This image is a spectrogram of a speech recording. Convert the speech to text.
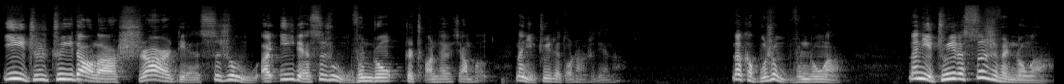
一直追到了十二点四十五，呃，一点四十五分钟，这船才相碰。那你追了多长时间呢？那可不是五分钟啊，那你追了四十分钟啊！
